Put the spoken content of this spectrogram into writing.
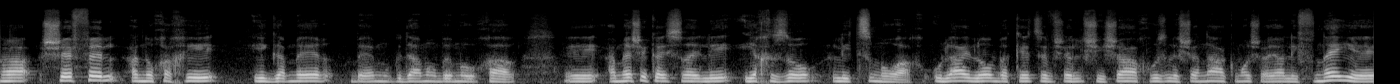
השפל הנוכחי ייגמר במוקדם או במאוחר. אה, המשק הישראלי יחזור לצמוח, אולי לא בקצב של 6% לשנה כמו שהיה לפני, אה,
